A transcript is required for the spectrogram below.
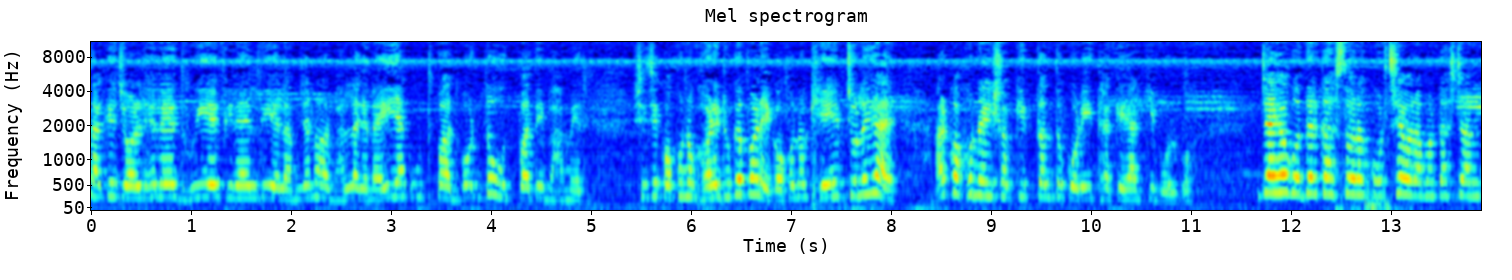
তাকে জল ঢেলে ধুয়ে ফিনাইল দিয়ে এলাম, যেন আর ভালো লাগে না। এই এক উৎপাত, বড্ড উৎপাত এই ভামের। সে যে কখনো ঘরে ঢুকে পড়ে, কখনো খেয়ে চলে যায়, আর কখনো এইসব কীর্তন তো করেই থাকে, আর কি বলব? যাই হোক ওদের কাজ তো ওরা করছে আর আমার কাজটা আমি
